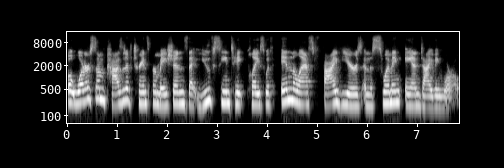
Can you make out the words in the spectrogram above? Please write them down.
but what are some positive transformations that you've seen take place within the last five years in the swimming and diving world?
